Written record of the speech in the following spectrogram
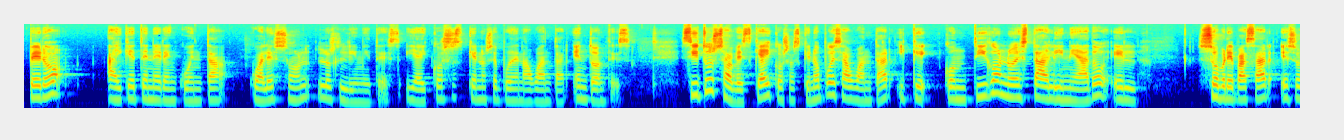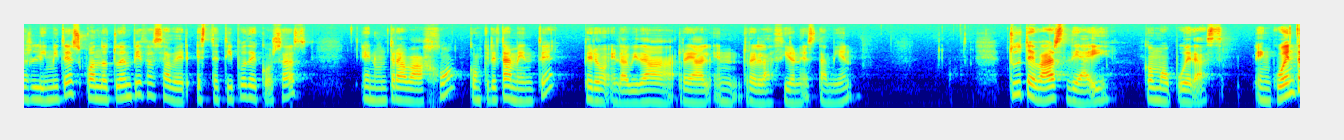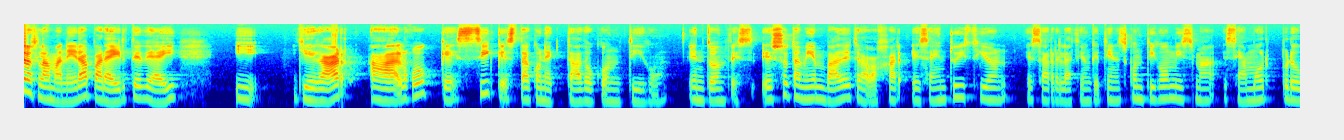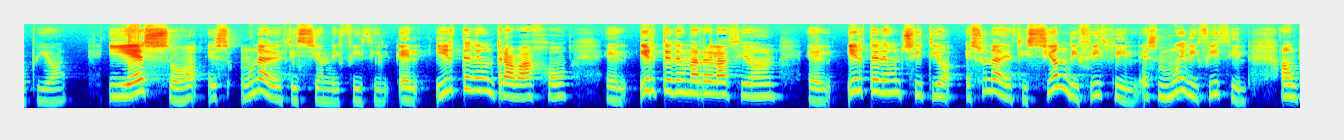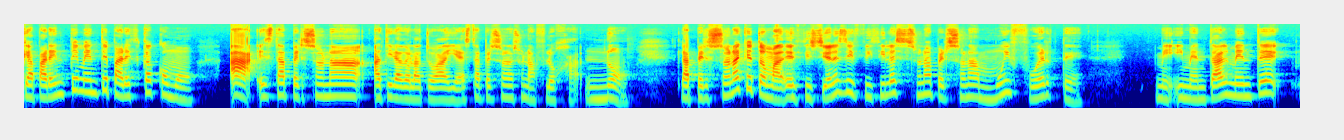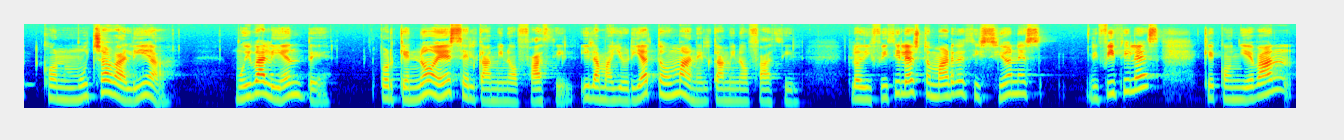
pero hay que tener en cuenta cuáles son los límites y hay cosas que no se pueden aguantar. Entonces, si tú sabes que hay cosas que no puedes aguantar y que contigo no está alineado el sobrepasar esos límites, cuando tú empiezas a ver este tipo de cosas en un trabajo concretamente, pero en la vida real, en relaciones también. Tú te vas de ahí como puedas. Encuentras la manera para irte de ahí y llegar a algo que sí que está conectado contigo. Entonces, eso también va de trabajar esa intuición, esa relación que tienes contigo misma, ese amor propio, y eso es una decisión difícil, el irte de un trabajo, el irte de una relación, el irte de un sitio, es una decisión difícil, es muy difícil, aunque aparentemente parezca como, ah, esta persona ha tirado la toalla, esta persona es una floja. No, la persona que toma decisiones difíciles es una persona muy fuerte y mentalmente con mucha valía, muy valiente porque no es el camino fácil y la mayoría toman el camino fácil. Lo difícil es tomar decisiones difíciles que conllevan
